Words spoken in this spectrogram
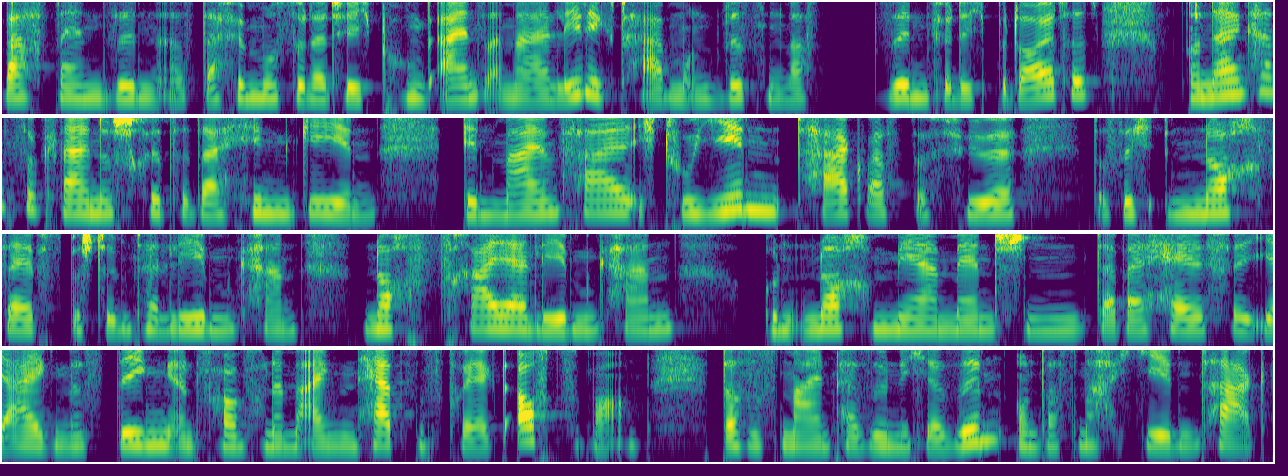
was dein Sinn ist. Dafür musst du natürlich Punkt 1 einmal erledigt haben und wissen, was Sinn für dich bedeutet. Und dann kannst du kleine Schritte dahin gehen. In meinem Fall, ich tue jeden Tag was dafür, dass ich noch selbstbestimmter leben kann, noch freier leben kann und noch mehr Menschen dabei helfe, ihr eigenes Ding in Form von einem eigenen Herzensprojekt aufzubauen. Das ist mein persönlicher Sinn und das mache ich jeden Tag.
